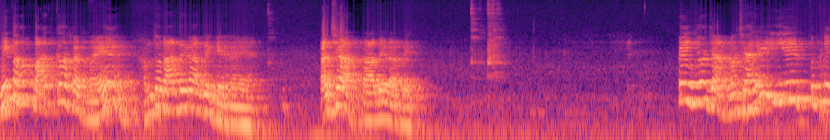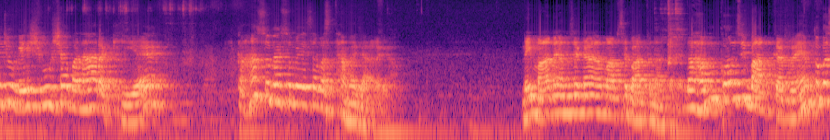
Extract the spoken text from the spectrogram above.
नहीं तो हम बात कहाँ कर रहे हैं? हम तो राधे राधे कह रहे हैं। अच्छा राधे राधे। मैं यो जानना चाह रहे ये तुमने जो वेशभूषा बना रखी है, कहा सुबह सुबह इस अवस्था में जा रहे हो? नहीं, माँ ने हमसे कहा, हम आपसे बात ना करें। तो हम कौन सी बात कर रहे हैं? हम तो बस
